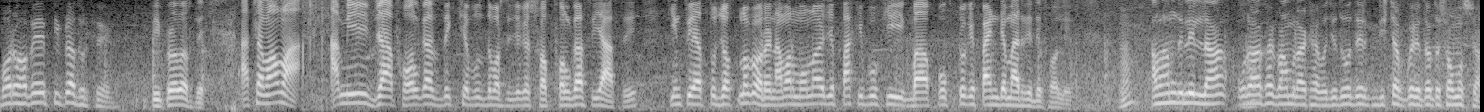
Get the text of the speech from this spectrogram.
বড় হবে পিঁপড়া ধরছে। পিঁপড়া ধরছে আচ্ছা মামা, আমি যা ফল গাছ দেখে বুঝতে পারছি যে সব ফল গাছই আছে, কিন্তু এত যত্ন করেন, আমার মনে হয় যে পাখি পুকি বা পোকটোকে পাইন্ডে মারিয়ে দেয় ফলের। আলহামদুলিল্লাহ ওরা খাইবো আমরা খাইবো যদি ওদের ডিস্টার্ব করে তত সমস্যা।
